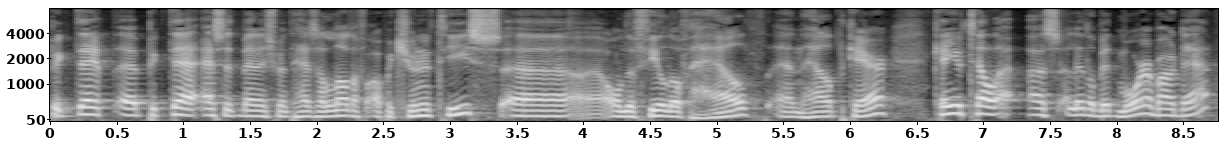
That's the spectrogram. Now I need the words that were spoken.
Pictet, uh, Pictet Asset Management has a lot of opportunities uh, on the field of health and healthcare. Can you tell us a little bit more about that?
